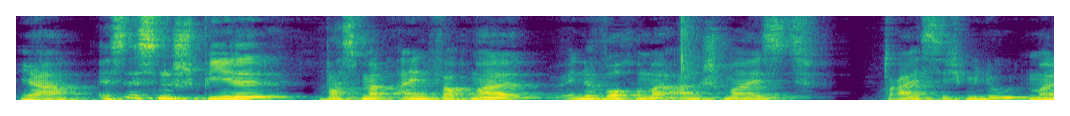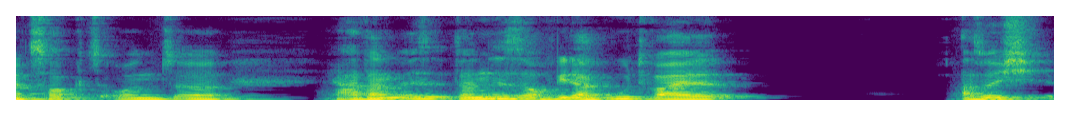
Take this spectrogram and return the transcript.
Ja, es ist ein Spiel, was man einfach mal in eine Woche mal anschmeißt, 30 Minuten mal zockt und äh, ja, dann ist, dann ist es auch wieder gut, weil also ich,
